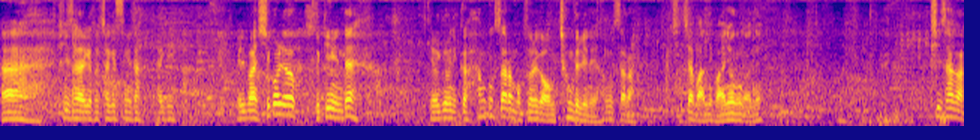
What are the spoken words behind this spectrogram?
아, 피사역에 도착했습니다. 여기 일반 시골역 느낌인데 여기 오니까 한국 사람 목소리가 엄청 들리네요. 한국 사람 진짜 많이 많이 오는 것 같네. 피사가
